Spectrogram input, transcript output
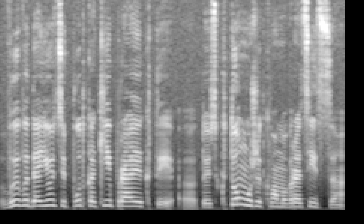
Вы выдаете под какие проекты? А, то есть кто может к вам обратиться?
